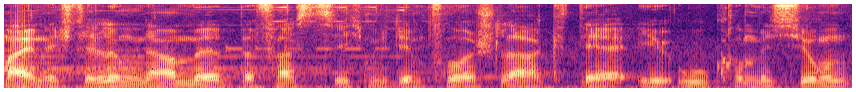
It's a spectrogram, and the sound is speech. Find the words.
Meine Stellungnahme befasst sich mit dem Vorschlag der EU-Kommission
